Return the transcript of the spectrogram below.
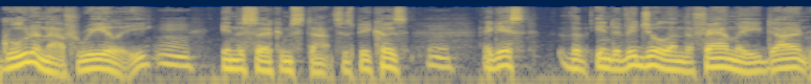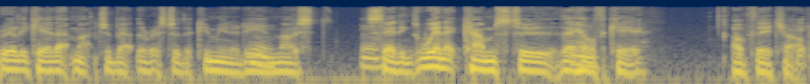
good enough, really, mm. in the circumstances, because mm. I guess the individual and the family don't really care that much about the rest of the community in mm. most mm. settings when it comes to the mm. health care of their child.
